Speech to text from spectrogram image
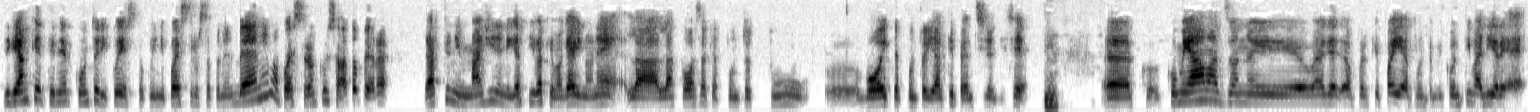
devi anche tener conto di questo, quindi può essere usato nel bene, ma può essere anche usato per darti un'immagine negativa che magari non è la, la cosa che appunto tu uh, vuoi che appunto gli altri pensino di sé. Mm. Uh, co- come Amazon, eh, perché poi appunto mi continua a dire, eh,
